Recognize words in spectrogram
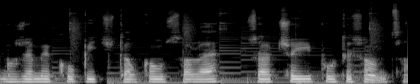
Możemy kupić tą konsolę za 3,5 tysiąca.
